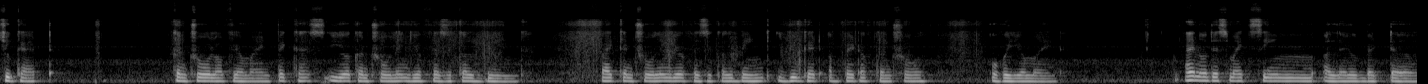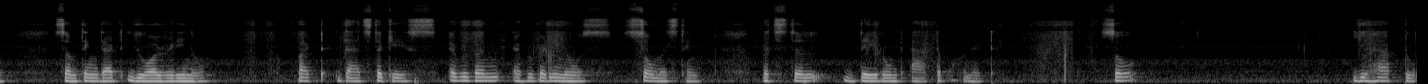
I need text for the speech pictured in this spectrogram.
you get control of your mind because you are controlling your physical being. By controlling your physical being, you get a bit of control over your mind. I know this might seem a little bit uh, something that you already know, but that's the case. Everyone, everybody knows so much thing, but still they don't act upon it. So you have to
